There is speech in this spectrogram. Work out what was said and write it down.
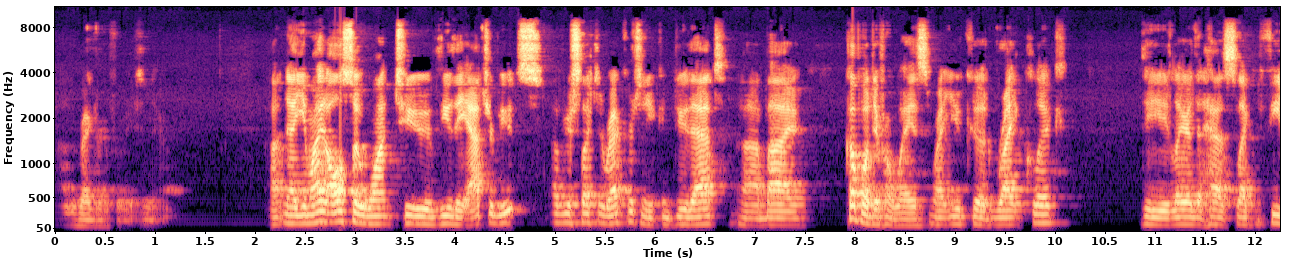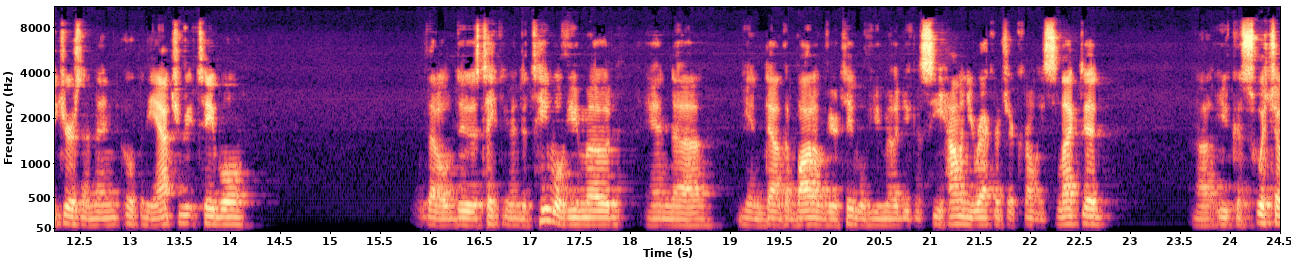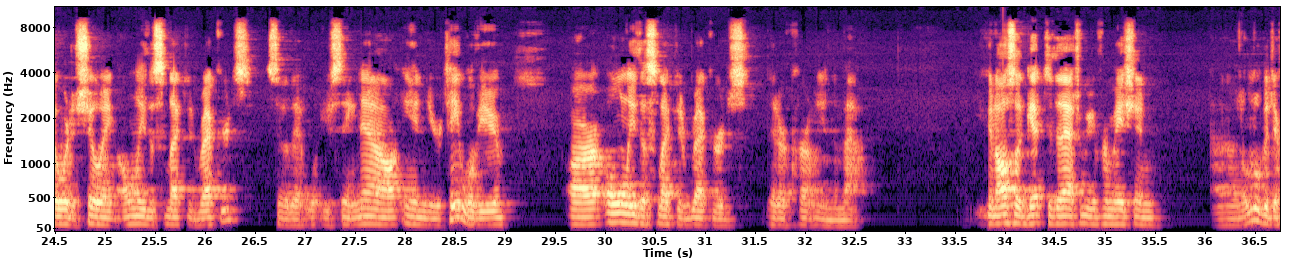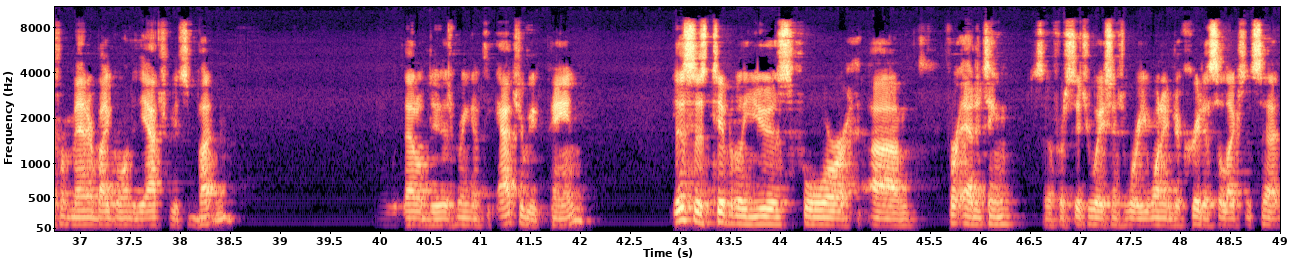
the, uh, the regular information there. Uh, now you might also want to view the attributes of your selected records and you can do that uh, by a couple of different ways, right? You could right click the layer that has selected features and then open the attribute table. What that'll do is take you into table view mode and uh, Again, down at the bottom of your table view mode, you can see how many records are currently selected. Uh, you can switch over to showing only the selected records so that what you're seeing now in your table view are only the selected records that are currently in the map. You can also get to the attribute information uh, in a little bit different manner by going to the attributes button. What that'll do is bring up the attribute pane. This is typically used for, um, for editing, so for situations where you're wanting to create a selection set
